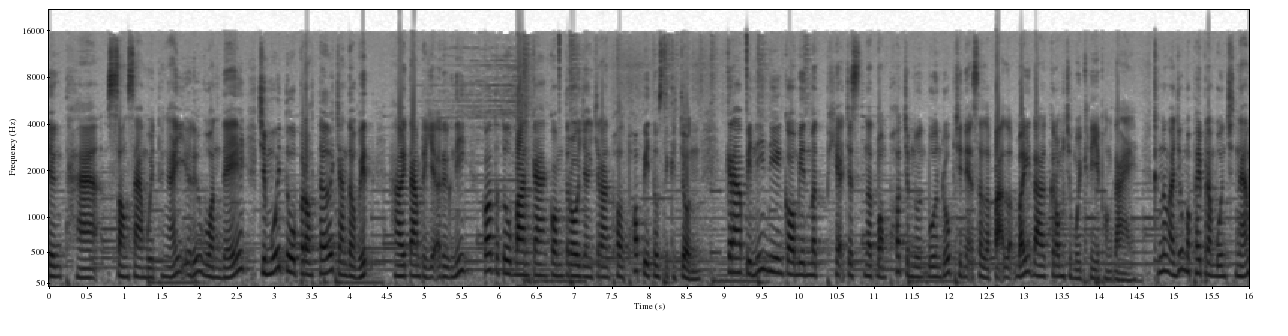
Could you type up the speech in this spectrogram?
ជើងថាសង្សារមួយថ្ងៃឬ One Day ជាមួយតួប្រុសតើចន្ទវិទ្យហើយតាមរយៈរឿងនេះក៏ទទួលបានការគ្រប់គ្រងយ៉ាងច្រើនផលផុសពីទស្សនិកជនក្រៅពីនេះនាងក៏មានមិត្តភ័ក្តិជិតស្និទ្ធបំផុតចំនួន4រូបជាអ្នកសិល្បៈល្បីដើរក្រុមជាមួយគ្នាផងដែរក្នុងអាយុ29ឆ្នាំ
